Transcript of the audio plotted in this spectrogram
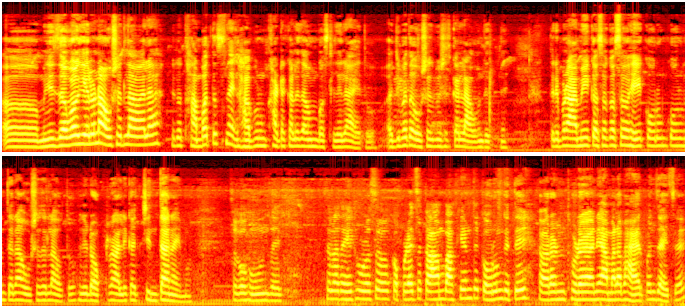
म्हणजे जवळ गेलो ना औषध लावायला तो थांबतच नाही घाबरून खाटाखाली जाऊन बसलेला आहे तो. अजिबात औषध बिषध काय लावून देत नाही. तरी पण आम्ही कसं कसं हे करून करून त्यांना औषधं लावतो. म्हणजे डॉक्टर आले का चिंता नाही मग. सगळं होऊन जाईल. चला आता हे थोडंसं कपड्याचं काम बाकी आहे ते करून घेते. कारण थोड्या वेळाने आम्हाला बाहेर पण जायचं आहे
